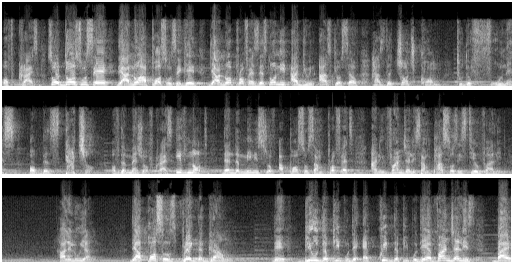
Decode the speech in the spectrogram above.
of Christ. So those who say there are no apostles again, there are no prophets, there's no need arguing. Ask yourself, has the church come to the fullness of the stature of the measure of Christ. If not, then the ministry of apostles and prophets and evangelists and pastors is still valid. Hallelujah. The apostles break the ground. They build the people. They equip the people. The evangelists, by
